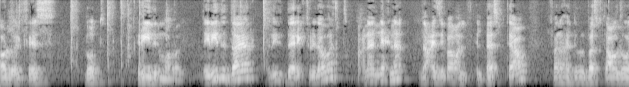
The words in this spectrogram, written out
هقول له fs dot read المرة دي. read ال dir read ال directory دوت معناه إن إحنا ده عايز يبقى ال path بتاعه فأنا هديله ال path بتاعه اللي هو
